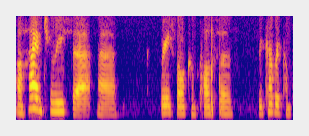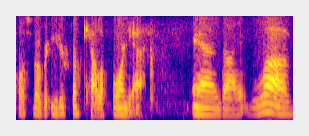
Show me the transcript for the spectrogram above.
Uh, hi, I'm Teresa, uh, grateful compulsive, recovered compulsive overeater from California, and I love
